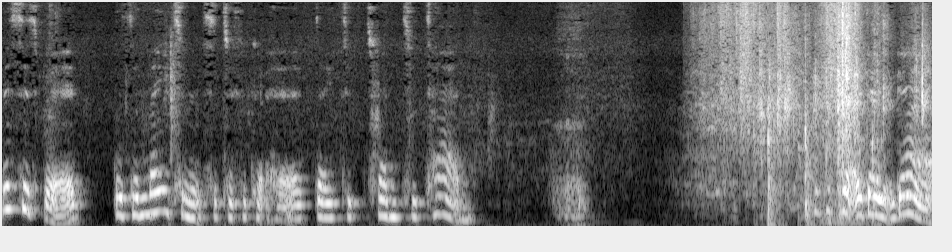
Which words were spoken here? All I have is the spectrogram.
this is weird. There's a maintenance certificate here dated 2010. This is what I don't get.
